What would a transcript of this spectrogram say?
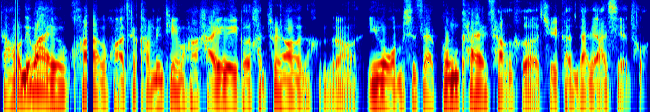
然后另外一个块的话，在 community 的话，还有一个很重要的、很重要的，因为我们是在公开场合去跟大家协作，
